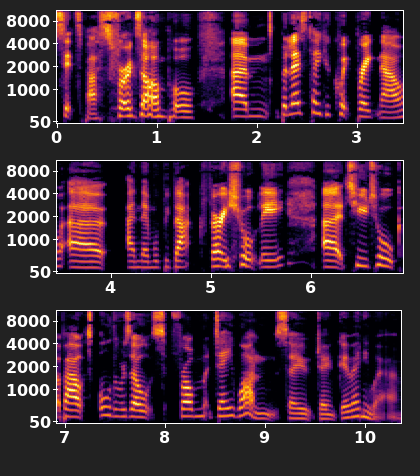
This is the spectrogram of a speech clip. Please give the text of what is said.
Tsitsipas, for example. Um, but let's take a quick break now. Uh, and then we'll be back very shortly, uh, to talk about all the results from day one. So don't go anywhere.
